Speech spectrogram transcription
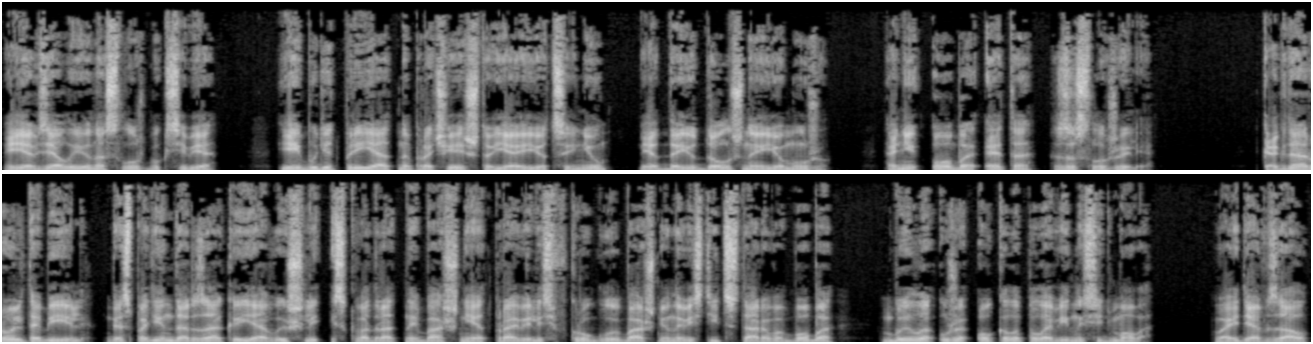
и я взял ее на службу к себе. Ей будет приятно прочесть, что я ее ценю и отдаю должное ее мужу. Они оба это заслужили. Когда Рольтабиль, господин Дарзак и я вышли из квадратной башни и отправились в круглую башню навестить старого Боба, было уже около половины седьмого. Войдя в зал,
